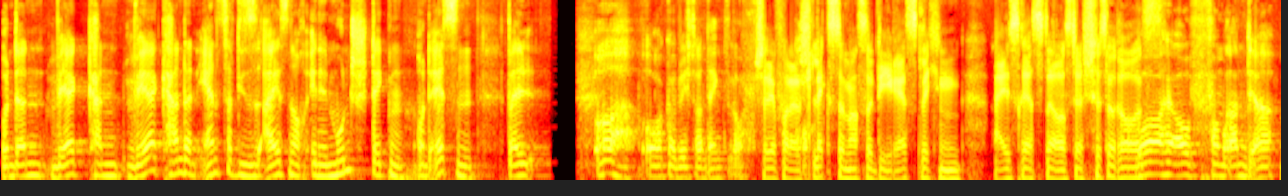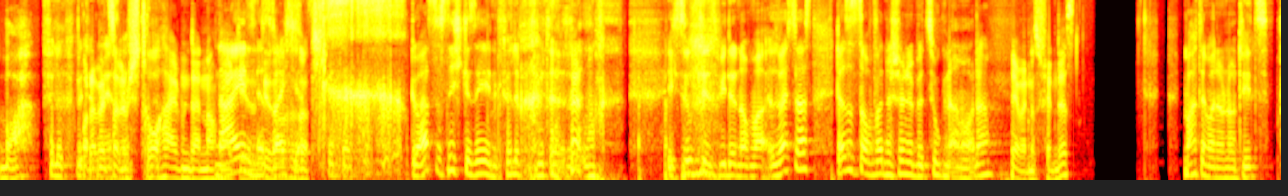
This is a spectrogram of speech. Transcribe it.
Und dann, wer kann, wer kann dann ernsthaft dieses Eis noch in den Mund stecken und essen? Weil, oh, oh Gott, wenn ich dran denke. Oh. Stell dir vor, da schlägst du noch so die restlichen Eisreste aus der Schüssel raus. Boah, hör auf, vom Rand, ja. Boah, Philipp, bitte. Oder mit so einem Strohhalm dann nochmal Nein, diese, diese jetzt, bitte. Du hast es nicht gesehen, Philipp, bitte. Ich suche dir das Video nochmal. Weißt du was? Das ist doch eine schöne Bezugnahme, oder? so. Ja, wenn du es findest. Mach dir mal eine Notiz.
